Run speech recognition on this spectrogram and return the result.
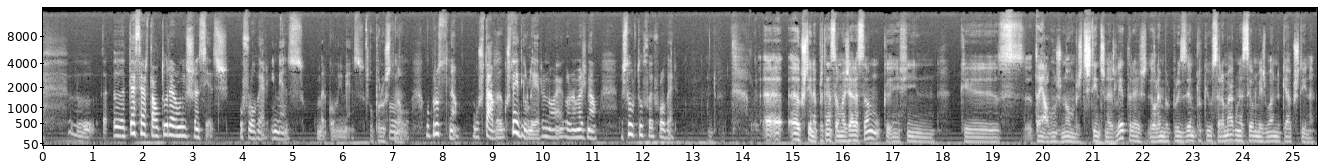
até certa altura eram livros franceses. O Flaubert, imenso, marcou-me imenso. O Proust, o, não? O Proust, não. Gostava, gostei de o ler, não é? Mas não. Mas, sobretudo, foi Flaubert. A Agostina pertence a uma geração que, enfim, que tem alguns nomes distintos nas letras. Eu lembro, por exemplo, que o Saramago nasceu no mesmo ano que a Agostina.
